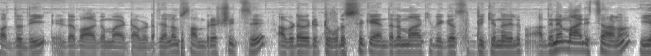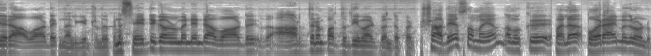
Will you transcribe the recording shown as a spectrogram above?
പദ്ധതിയുടെ ഭാഗമായിട്ട് അവിടെ ജലം സംരക്ഷിച്ച് അവിടെ ഒരു ടൂറിസ്റ്റ് കേന്ദ്രമാക്കി വികസിപ്പിക്കുന്നതിൽ അതിനെ മാനിച്ചാണ് ഈ ഒരു അവാർഡ് നൽകിയിട്ടുള്ളത്. പിന്നെ സ്റ്റേറ്റ് ഗവൺമെന്റിന്റെ അവാർഡ് ആർദ്രം പദ്ധതിയുമായിട്ട് ബന്ധപ്പെട്ട്. പക്ഷെ അതേസമയം നമുക്ക് പല പോരായ്മകളുണ്ട്.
